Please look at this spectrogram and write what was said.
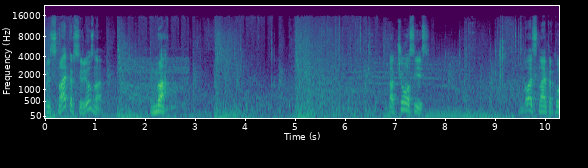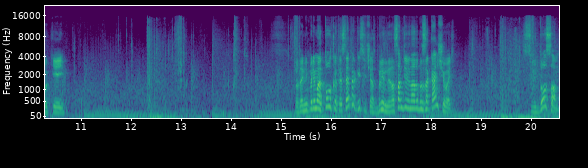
Блин, снайпер, серьезно? На! Так, что у вас есть? Давай снайперку, окей. Тогда не понимаю толку этой снайперки сейчас. Блин, и на самом деле надо бы заканчивать. С видосом.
